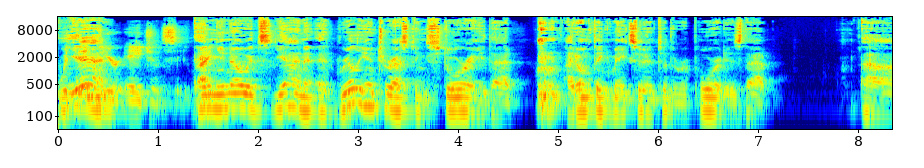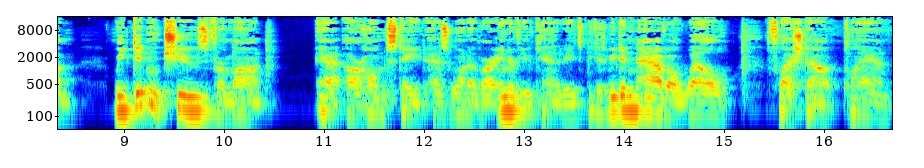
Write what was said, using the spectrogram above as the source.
within Yeah. your agency, right? And you know, it's yeah, and a, a really interesting story that I don't think makes it into the report is that um, we didn't choose Vermont, uh, our home state, as one of our interview candidates because we didn't have a well fleshed out plan.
